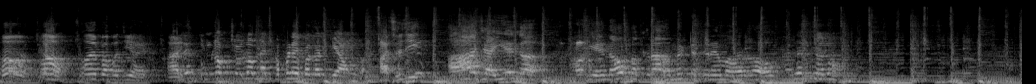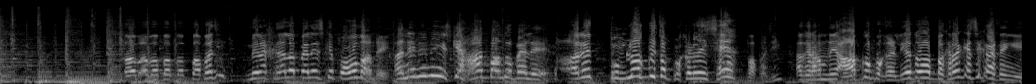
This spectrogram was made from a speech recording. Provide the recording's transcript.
हाँ हाँ। आए पापा जी आए। अरे तुम लोग चलो मैं कपड़े बदल के आऊँगा। अच्छा जी? आ जाइएगा। ये ना बकरा हमें टकरे मार रहा हो। अरे चलो। पापा जी मेरा ख्याल है पहले इसके पाँव बांधे। नहीं नहीं नहीं इसके हाथ बांधो पहले। अरे तुम लोग भी तो पकड़ो इसे पापा जी अगर हमने आपको पकड़ लिया तो आप बकरा कैसे काटेंगे?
